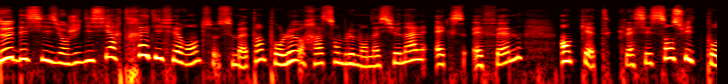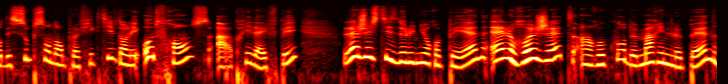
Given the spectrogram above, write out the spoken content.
deux décisions judiciaires très différentes ce matin pour le Rassemblement national ex-FN. Enquête classée sans suite pour des soupçons d'emploi fictif dans les Hauts-de-France, a appris l'AFP. La justice de l'Union européenne, elle, rejette un recours de Marine Le Pen.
